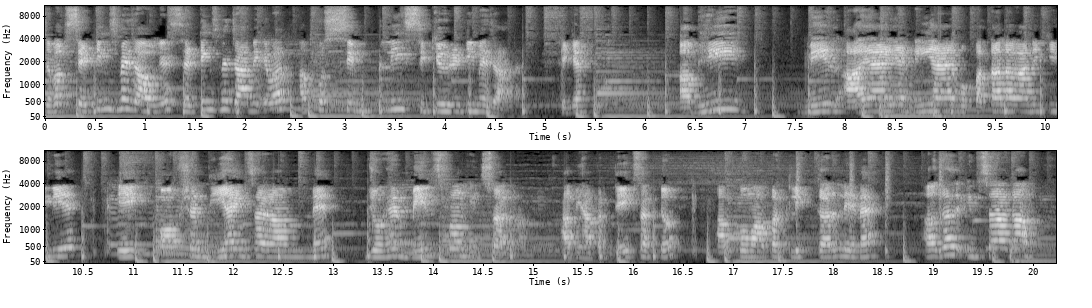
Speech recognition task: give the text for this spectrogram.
जब आप सेटिंग्स में जाओगे सेटिंग्स में जाने के बाद आपको सिंपली सिक्योरिटी में जाना है, ठीक है? अभी मेल आया है या नहीं आया वो पता लगाने के लिए एक ऑप्शन दिया इंस्टाग्राम ने, जो है मेल्स फ्रॉम इंस्टाग्राम आप यहाँ पर देख सकते हो। आपको वहाँ पर क्लिक कर लेना है। अगर इंस्टाग्राम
